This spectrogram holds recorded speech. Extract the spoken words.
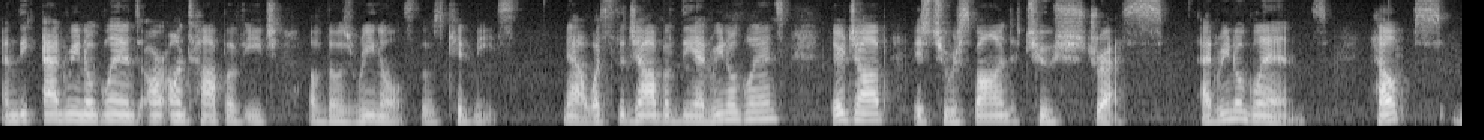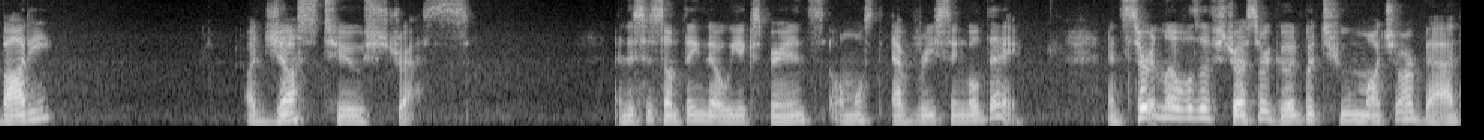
and the adrenal glands are on top of each of those renals, those kidneys. Now, what's the job of the adrenal glands? Their job is to respond to stress. Adrenal glands helps body adjust to stress. And this is something that we experience almost every single day. And certain levels of stress are good, but too much are bad,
